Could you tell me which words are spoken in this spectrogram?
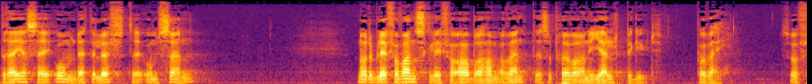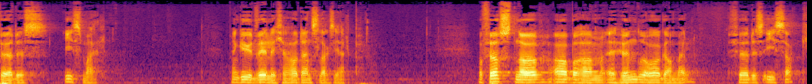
dreier seg om dette løftet om sønnen. Når det ble for vanskelig for Abraham å vente, så prøver han å hjelpe Gud på vei så fødes Ismael. Men Gud vil ikke ha den slags hjelp. Og først når Abraham er 100 år gammel, fødes Isak.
